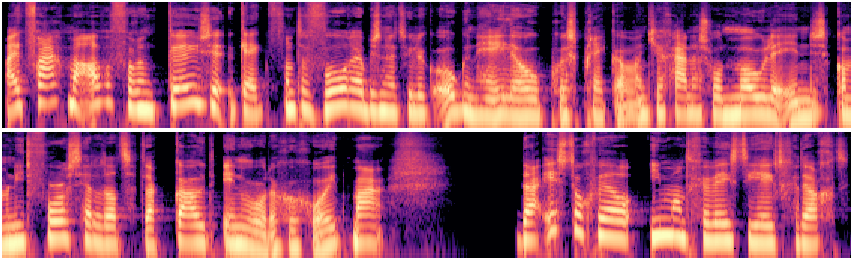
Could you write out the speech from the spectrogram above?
Maar ik vraag me af of voor een keuze. Kijk, van tevoren hebben ze natuurlijk ook een hele hoop gesprekken. Want je gaat een soort molen in. Dus ik kan me niet voorstellen dat ze daar koud in worden gegooid. Maar daar is toch wel iemand geweest die heeft gedacht.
